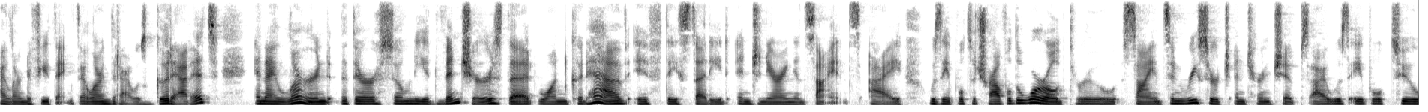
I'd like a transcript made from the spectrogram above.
I learned a few things. I learned that I was good at it, and I learned that there are so many adventures that one could have if they studied engineering and science. I was able to travel the world through science and research internships. I was able to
